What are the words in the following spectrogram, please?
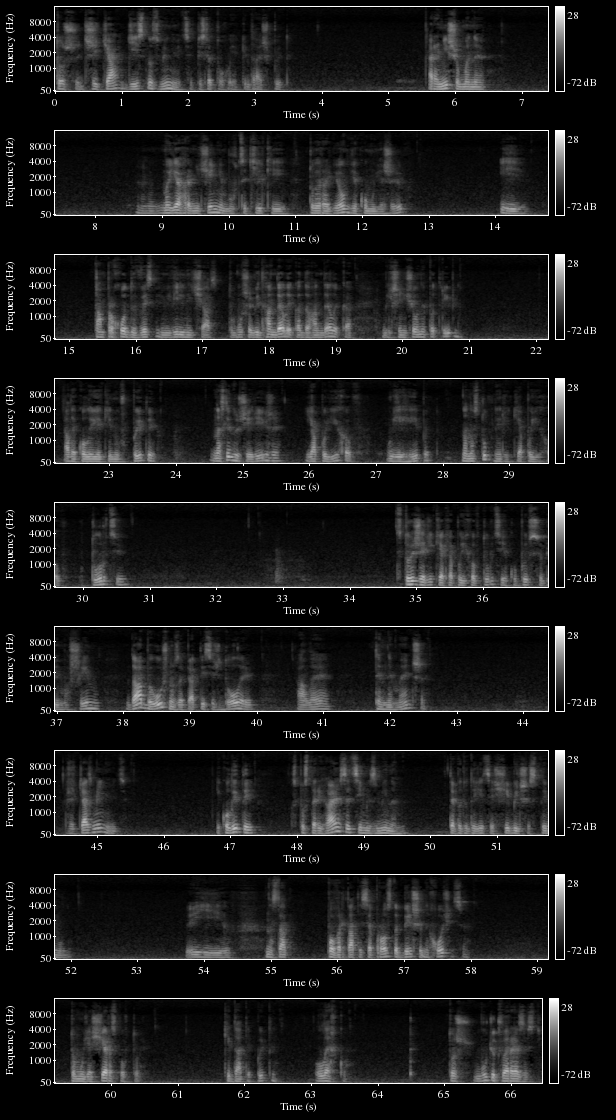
Тож життя дійсно змінюється після того, як кидаєш пити. Раніше в мене моє ограничення був це тільки той район, в якому я жив, і там проходив весь мій вільний час, тому що від ганделика до ганделика більше нічого не потрібно. Але коли я кинув пити, на слідуючий рік же я поїхав у Єгипет. На наступний рік я поїхав у Турцію. В той же рік, як я поїхав в Турцію, купив собі машину. Да, беушну за 5 тисяч доларів, але тим не менше життя змінюється. І коли ти спостерігаєш за цими змінами, в тебе додається ще більше стимулу. І назад повертатися просто більше не хочеться. Тому я ще раз повторю: кидати пити легко. Тож будь у тверезості.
